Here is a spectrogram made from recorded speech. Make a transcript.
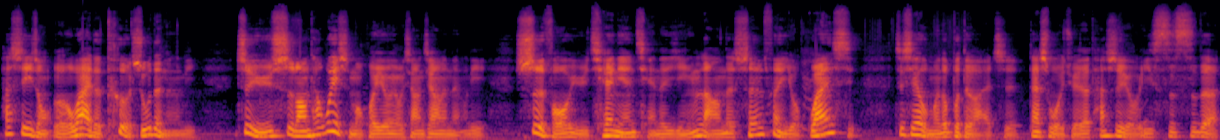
它是一种额外的特殊的能力。至于侍郎他为什么会拥有像这样的能力，是否与千年前的银狼的身份有关系，这些我们都不得而知。但是我觉得它是有一丝丝的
